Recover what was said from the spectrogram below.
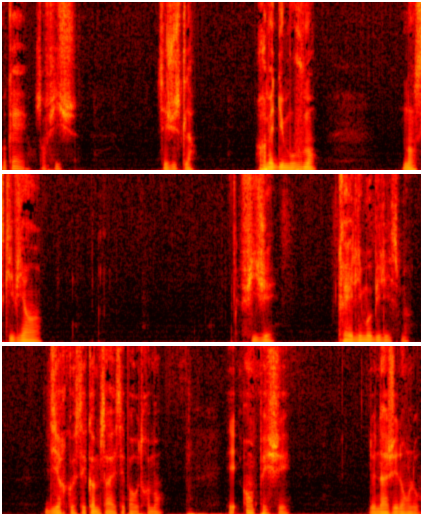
Ok, on s'en fiche. C'est juste là. Remettre du mouvement dans ce qui vient figer, créer de l'immobilisme, dire que c'est comme ça et c'est pas autrement et empêcher de nager dans l'eau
